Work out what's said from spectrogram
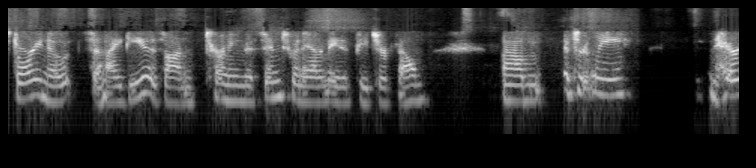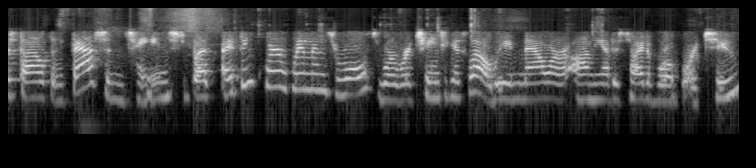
story notes and ideas on turning this into an animated feature film. Um, and certainly hairstyles and fashion changed, but I think where women's roles were were changing as well. We now are on the other side of World War II,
